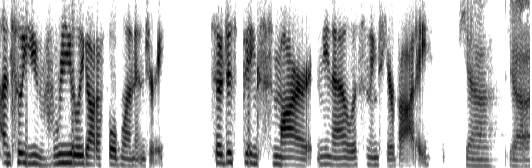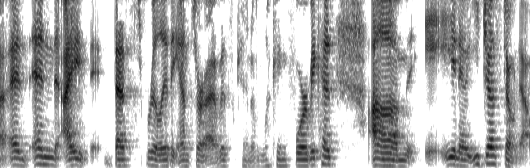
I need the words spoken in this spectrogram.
until you've really got a full blown injury. So just being smart, you know, listening to your body. Yeah, yeah, and and I that's really the answer I was kind of looking for because, um, you know, you just don't know,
